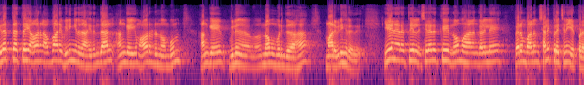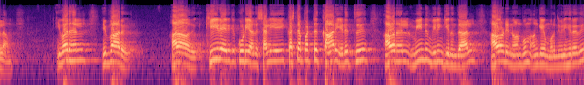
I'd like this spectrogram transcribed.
இரத்தத்தை அவர்கள் அவ்வாறே விழுங்கினதாக இருந்தால் அங்கேயும் அவருடைய நோன்பும் அங்கே விழு நோம்பு முறிந்ததாக மாறி விடுகிறது இதே நேரத்தில் சிலருக்கு நோம்பு காலங்களிலே பெரும்பாலும் சளி பிரச்சனை ஏற்படலாம். இவர்கள் இவ்வாறு அதாவது கீழே இருக்கக்கூடிய அந்த சளியை கஷ்டப்பட்டு காரி எடுத்து அவர்கள் மீண்டும் விழுங்கி இருந்தால் அவருடைய நோன்பும் அங்கே முறிந்து விடுகிறது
